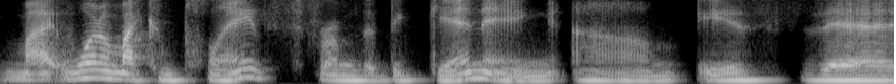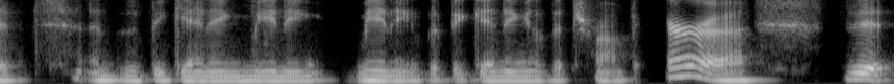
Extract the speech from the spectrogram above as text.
my one of my complaints from the beginning um, is that the beginning meaning meaning the beginning of the Trump era that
